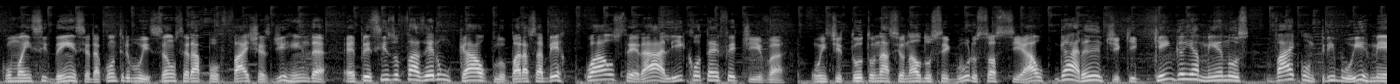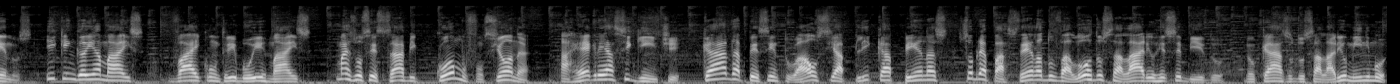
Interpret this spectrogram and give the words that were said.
Como a incidência da contribuição será por faixas de renda, é preciso fazer um cálculo para saber qual será a alíquota efetiva. O Instituto Nacional do Seguro Social garante que quem ganha menos vai contribuir menos e quem ganha mais vai contribuir mais. Mas você sabe como funciona? A regra é a seguinte: cada percentual se aplica apenas sobre a parcela do valor do salário recebido. No caso do salário mínimo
